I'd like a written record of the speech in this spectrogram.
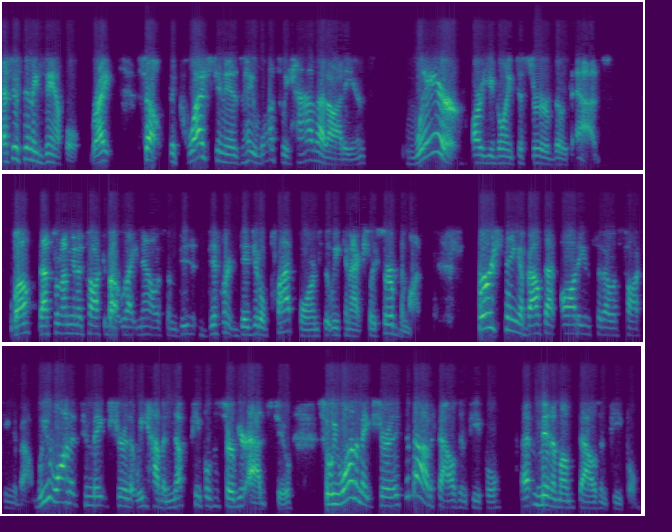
That's just an example, right? So the question is, hey, once we have that audience, where are you going to serve those ads? Well, that's what I'm going to talk about right now is some di different digital platforms that we can actually serve them on. First thing about that audience that I was talking about, we wanted to make sure that we have enough people to serve your ads to. So we want to make sure it's about a thousand people, at minimum thousand people.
